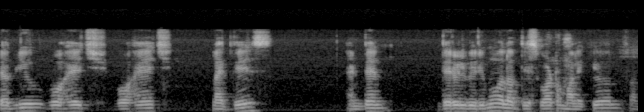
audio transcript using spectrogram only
WOH OH like this. And then there will be removal of this water molecule from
